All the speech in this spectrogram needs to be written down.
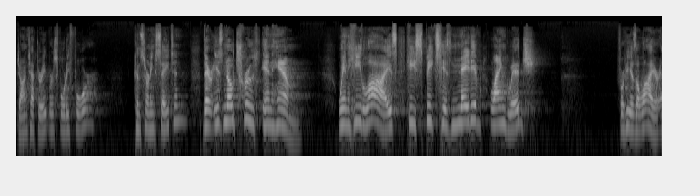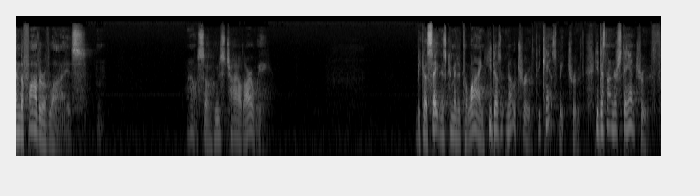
John chapter 8, verse 44, concerning Satan, there is no truth in him. When he lies, he speaks his native language, for he is a liar and the father of lies. Well, so whose child are we? Because Satan is committed to lying, he doesn't know truth. He can't speak truth. He doesn't understand truth.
